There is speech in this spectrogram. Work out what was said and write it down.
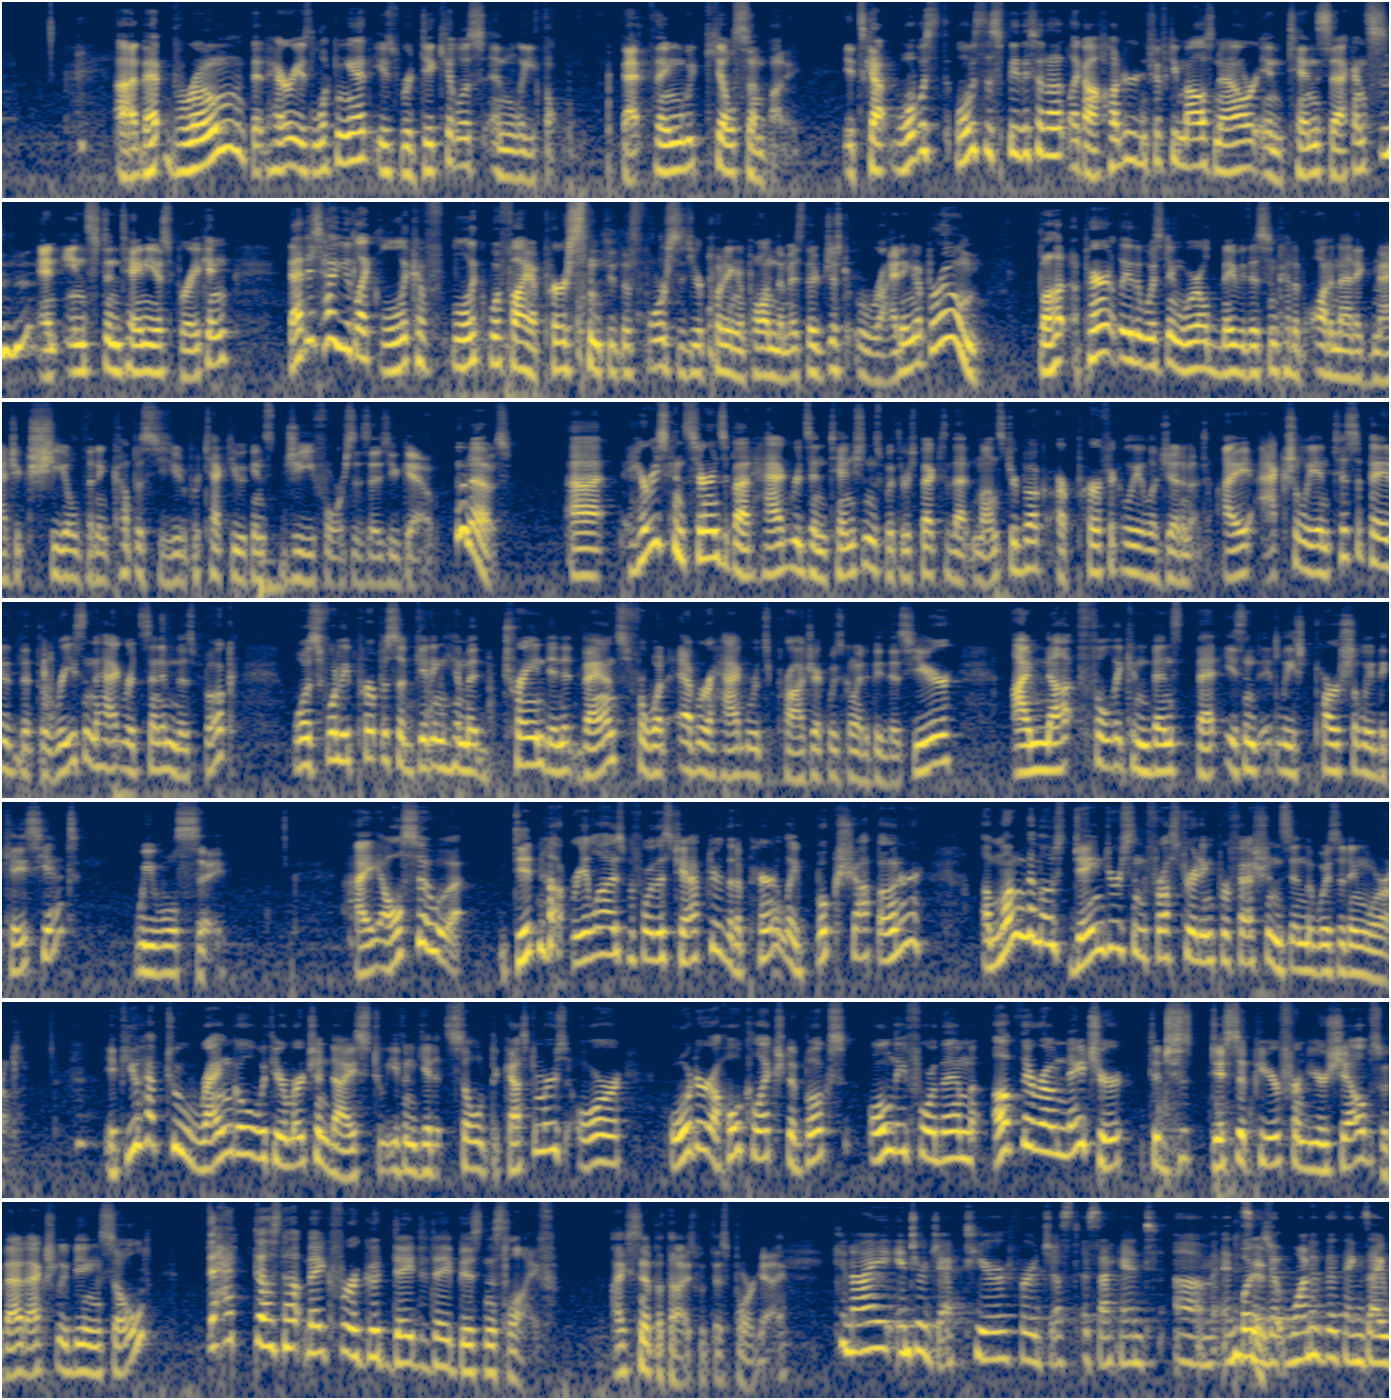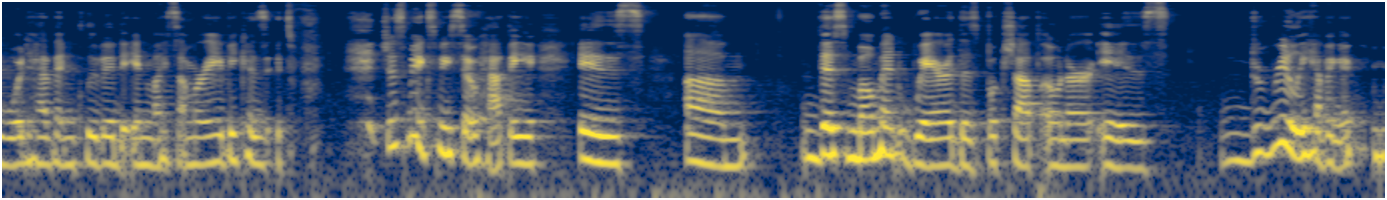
Uh, that broom that Harry is looking at is ridiculous and lethal. That thing would kill somebody. It's got what was what was the speed they said on it? Like 150 miles an hour in 10 seconds and instantaneous braking. That is how you like liquef- liquefy a person through the forces you're putting upon them as they're just riding a broom. But apparently, the Wizarding world, maybe there's some kind of automatic magic shield that encompasses you to protect you against G forces as you go. Who knows? Uh, Harry's concerns about Hagrid's intentions with respect to that monster book are perfectly legitimate. I actually anticipated that the reason Hagrid sent him this book was for the purpose of getting him trained in advance for whatever Hagrid's project was going to be this year. I'm not fully convinced that isn't at least partially the case yet. We will see. I also uh, did not realize before this chapter that apparently bookshop owner among the most dangerous and frustrating professions in the wizarding world. If you have to wrangle with your merchandise to even get it sold to customers or order a whole collection of books only for them of their own nature to just disappear from your shelves without actually being sold, that does not make for a good day-to-day business life. I sympathize with this poor guy. Can I interject here for just a second um, and Please. say that one of the things I would have included in my summary because it's it just makes me so happy is um, this moment where this bookshop owner is really having a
